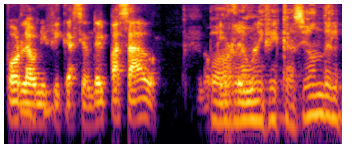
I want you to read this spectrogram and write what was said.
por la unificación del pasado. por la unificación del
